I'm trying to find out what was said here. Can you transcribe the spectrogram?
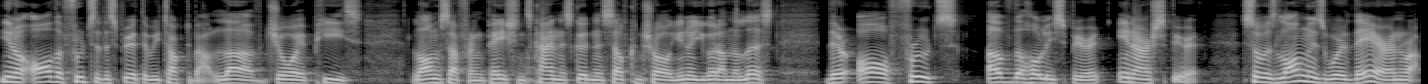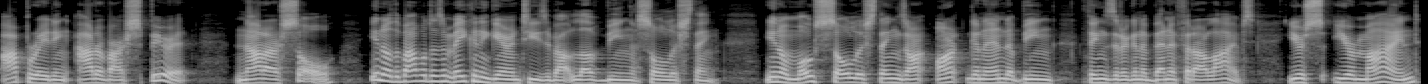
You know, all the fruits of the Spirit that we talked about love, joy, peace, long suffering, patience, kindness, goodness, self control. You know, you go down the list. They're all fruits of the Holy Spirit in our spirit. So as long as we're there and we're operating out of our spirit, not our soul, you know, the Bible doesn't make any guarantees about love being a soulish thing you know, most soulish things aren't, aren't going to end up being things that are going to benefit our lives. Your, your mind,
